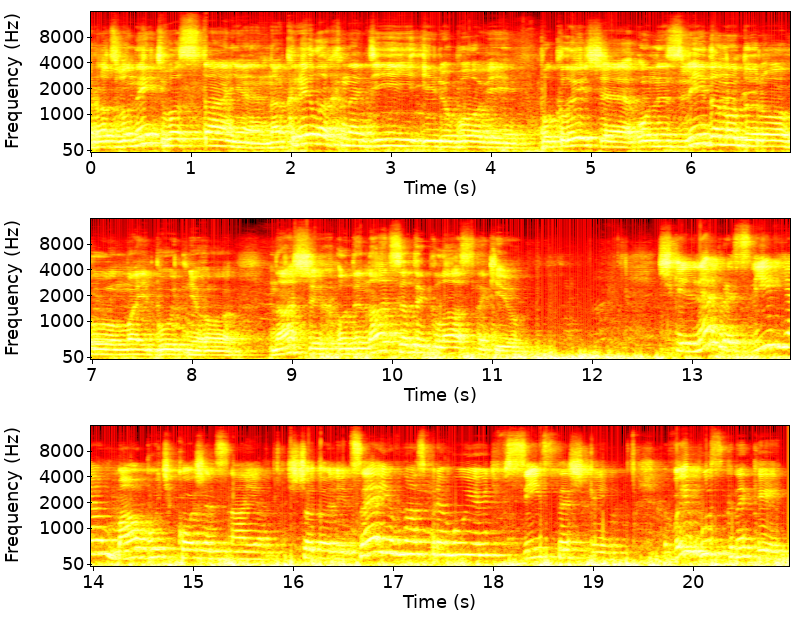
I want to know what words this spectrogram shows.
Продзвонить востаннє на крилах надії і любові, покличе у незвідану дорогу майбутнього наших одинадцятикласників. Шкільне прислів'я, мабуть, кожен знає, що до ліцею в нас прямують всі стежки. Випускники,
